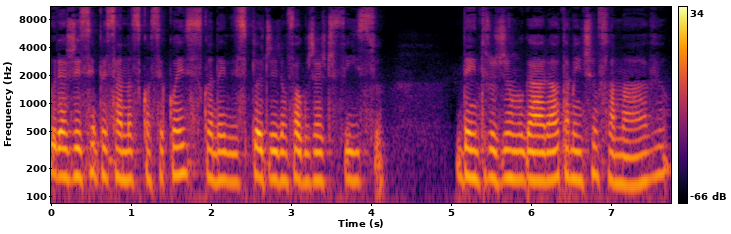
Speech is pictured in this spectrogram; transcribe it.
por agir sem pensar nas consequências quando eles explodiram fogos de artifício dentro de um lugar altamente inflamável.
